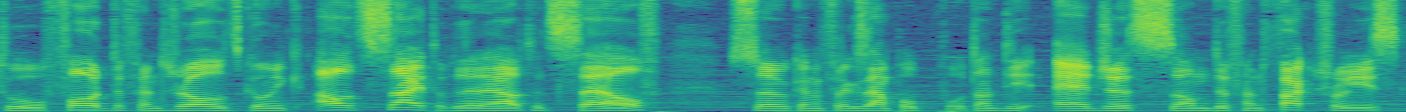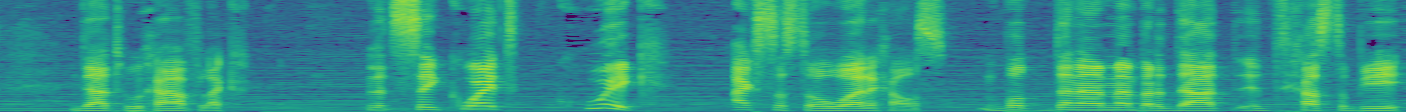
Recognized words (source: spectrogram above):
to four different roads going outside of the layout itself. So you can, for example, put on the edges some different factories that will have like, let's say quite quick access to a warehouse. But then I remember that it has to be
